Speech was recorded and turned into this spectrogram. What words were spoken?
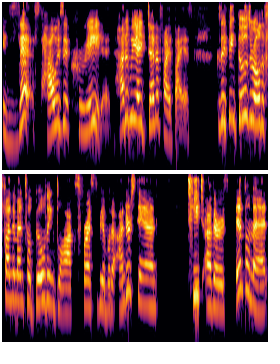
exist? How is it created? How do we identify bias? Because I think those are all the fundamental building blocks for us to be able to understand, teach others, implement,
